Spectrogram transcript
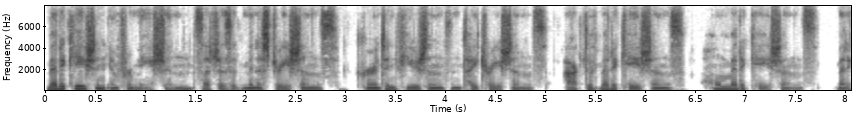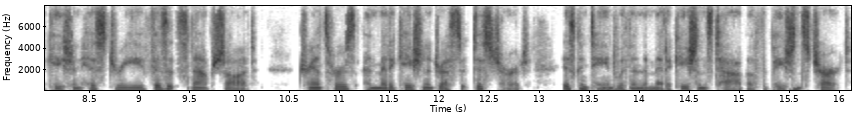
Medication information, such as administrations, current infusions and titrations, active medications, home medications, medication history, visit snapshot, transfers, and medication addressed at discharge is contained within the Medications tab of the patient's chart.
